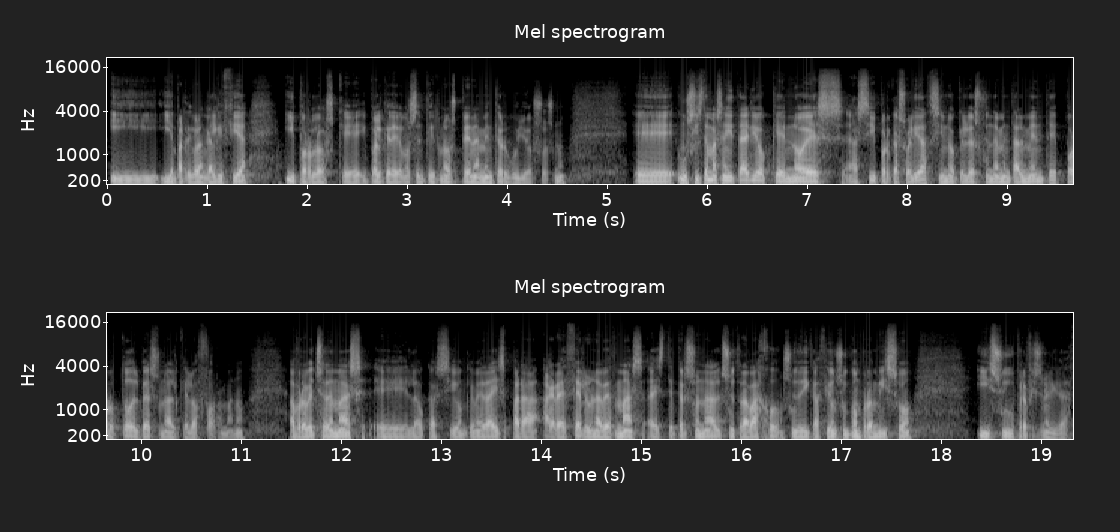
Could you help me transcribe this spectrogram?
y, en particular en Galicia y por, los que, por el que debemos sentirnos plenamente orgullosos. Eh, un sistema sanitario que no es así por casualidad, sino que lo es fundamentalmente por todo el personal que lo forma. Aprovecho además eh, la ocasión que me dais para agradecerle una vez más a este personal su trabajo, su dedicación, su compromiso y su profesionalidad.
